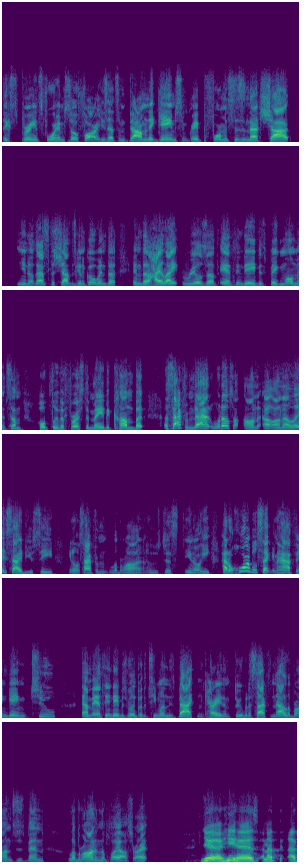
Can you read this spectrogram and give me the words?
experience for him so far. He's had some dominant games, some great performances, and that shot, you know, that's the shot that's going to go in the in the highlight reels of Anthony Davis' big moments. Um, hopefully the first of many to come. But aside from that, what else on on LA side do you see? You know, aside from LeBron, who's just you know he had a horrible second half in Game Two. Um, Anthony Davis really put the team on his back and carried them through. But aside from that, LeBron's just been LeBron in the playoffs, right? Yeah, he has, and I, th- I,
